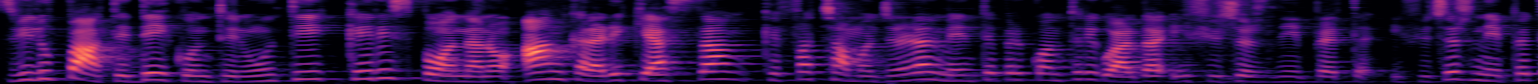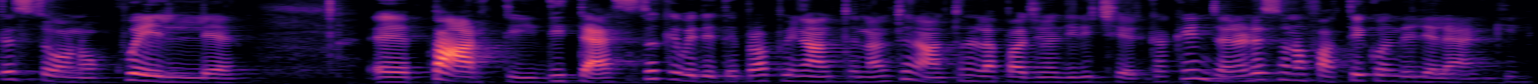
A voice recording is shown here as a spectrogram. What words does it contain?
sviluppate dei contenuti che rispondano anche alla richiesta che facciamo generalmente per quanto riguarda i future snippet. I future snippet sono quelle eh, parti di testo che vedete proprio in alto, in alto, in alto nella pagina di ricerca, che in genere sono fatti con degli elenchi.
